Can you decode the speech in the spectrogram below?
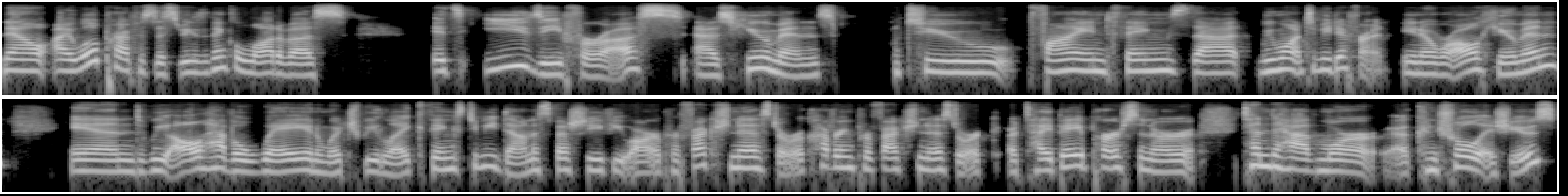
Now, I will preface this because I think a lot of us, it's easy for us as humans to find things that we want to be different. You know, we're all human and we all have a way in which we like things to be done, especially if you are a perfectionist or recovering perfectionist or a type A person or tend to have more uh, control issues.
